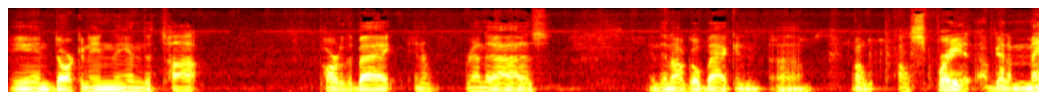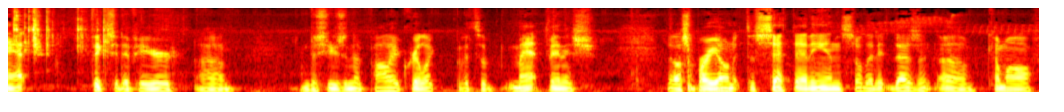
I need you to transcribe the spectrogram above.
and darkening in the top part of the back and around the eyes. And then I'll go back and um, oh, I'll spray it. I've got a matte fixative here. Um, I'm just using a polyacrylic but it's a matte finish that I'll spray on it to set that in so that it doesn't uh, come off.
